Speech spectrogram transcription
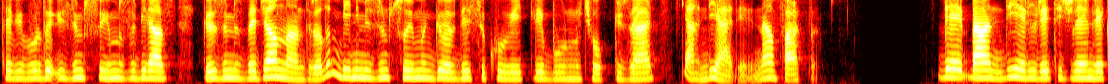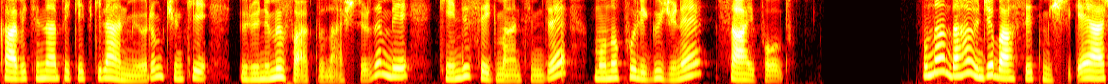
Tabi burada üzüm suyumuzu biraz gözümüzde canlandıralım. Benim üzüm suyumun gövdesi kuvvetli, burnu çok güzel, yani diğerlerinden farklı. Ve ben diğer üreticilerin rekabetinden pek etkilenmiyorum çünkü ürünümü farklılaştırdım ve kendi segmentimde monopoli gücüne sahip oldum. Bundan daha önce bahsetmiştik. Eğer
